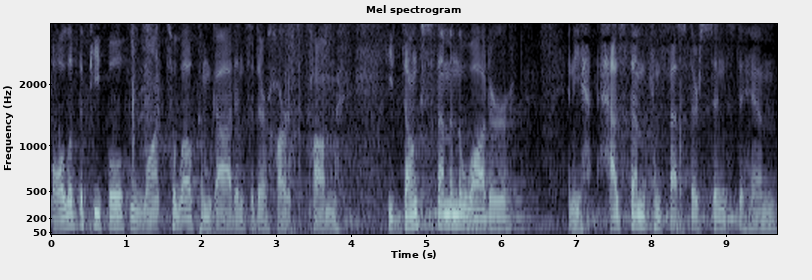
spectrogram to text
all of the people who want to welcome God into their heart come. He dunks them in the water and he has them confess their sins to Him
